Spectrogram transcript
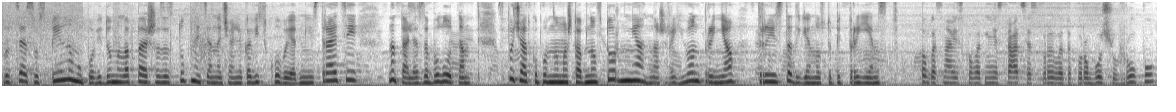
Про це Суспільному повідомила перша заступниця начальника військової адміністрації Наталя Заболотна. З початку повномасштабного вторгнення наш регіон прийняв 390 підприємств. Обласна військова адміністрація створила таку робочу групу,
